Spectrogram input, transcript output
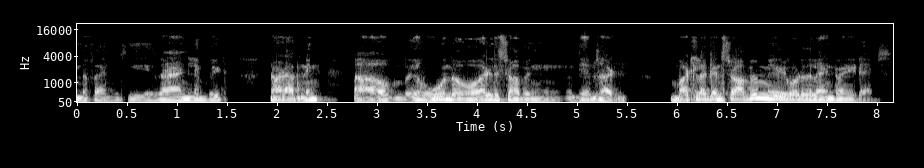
in the finals. He- He's gonna handle Embiid. Not happening. Uh, who in the world is stopping James Harden? Butler can stop him. He'll go to the line 20 times.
